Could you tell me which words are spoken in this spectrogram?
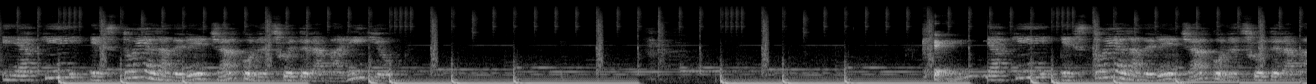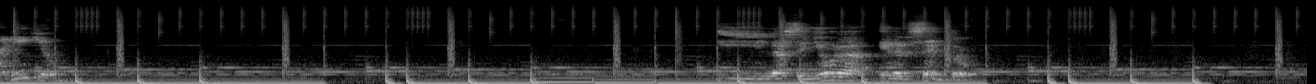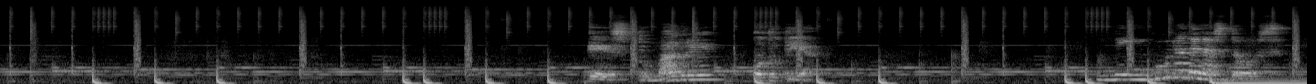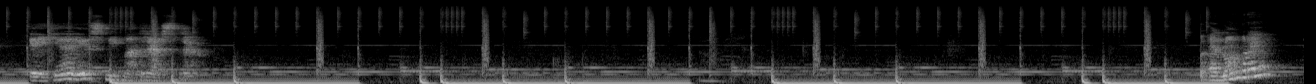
Y aquí estoy a la derecha con el suéter amarillo. Okay. Y aquí estoy a la derecha con el suéter amarillo. ¿Y la señora en el centro? ¿Es tu madre o tu tía? Ninguna de las dos. Ella es mi madrastra. El hombre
